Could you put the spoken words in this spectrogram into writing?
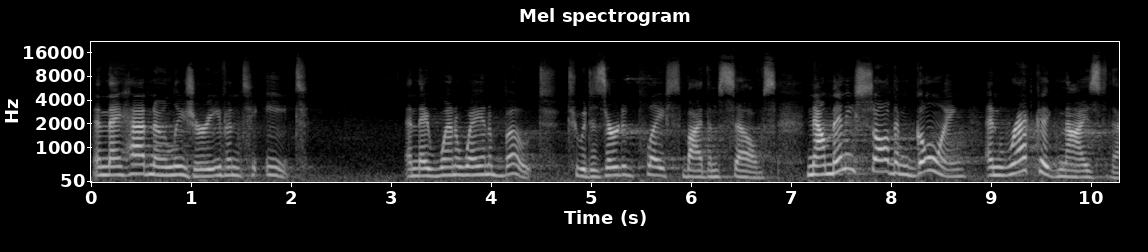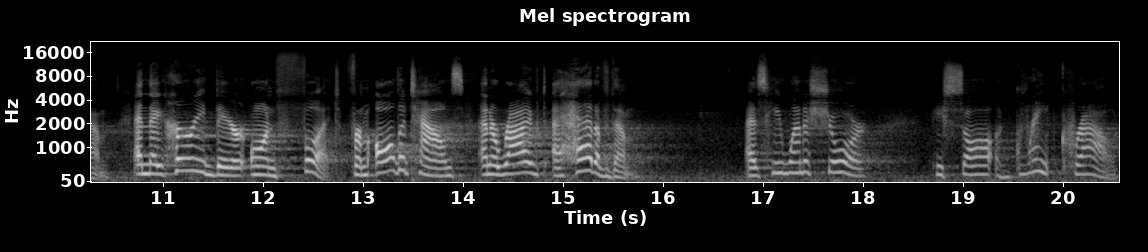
and they had no leisure even to eat. And they went away in a boat to a deserted place by themselves. Now many saw them going and recognized them, and they hurried there on foot from all the towns and arrived ahead of them. As he went ashore, he saw a great crowd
